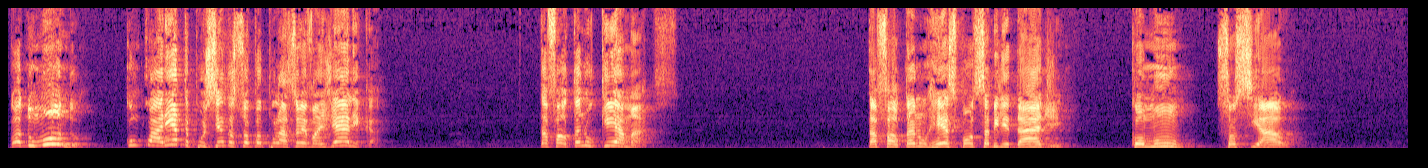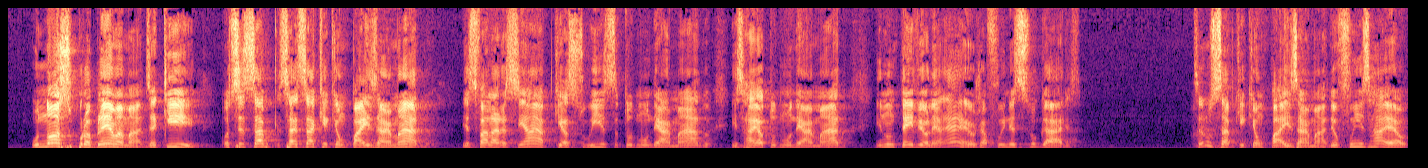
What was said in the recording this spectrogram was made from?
Agora, do mundo, com 40% da sua população evangélica, Está faltando o que, amados? Está faltando responsabilidade comum, social. O nosso problema, amados, é que você sabe, sabe, sabe o que é um país armado? Eles falaram assim: ah, porque a Suíça todo mundo é armado, Israel todo mundo é armado e não tem violência. É, eu já fui nesses lugares. Você não sabe o que é um país armado. Eu fui em Israel.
